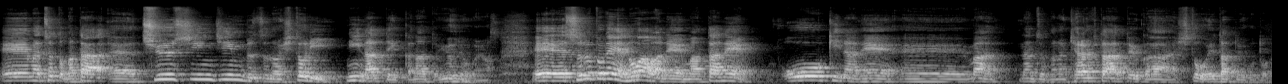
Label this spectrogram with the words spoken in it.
えー、まあちょっとまた、えー、中心人物の一人になっていくかなというふうに思います。えー、するとね、ノアはね、またね、大きなね、えー、まあ、なんていうのかな、キャラクターというか、人を得たということ。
